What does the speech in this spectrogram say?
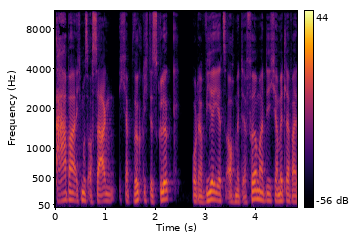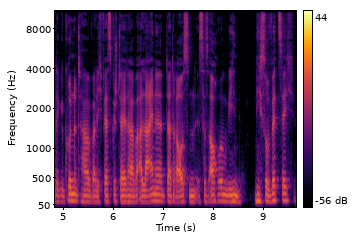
aber ich muss auch sagen, ich habe wirklich das Glück, oder wir jetzt auch mit der Firma, die ich ja mittlerweile gegründet habe, weil ich festgestellt habe, alleine da draußen ist das auch irgendwie nicht so witzig.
